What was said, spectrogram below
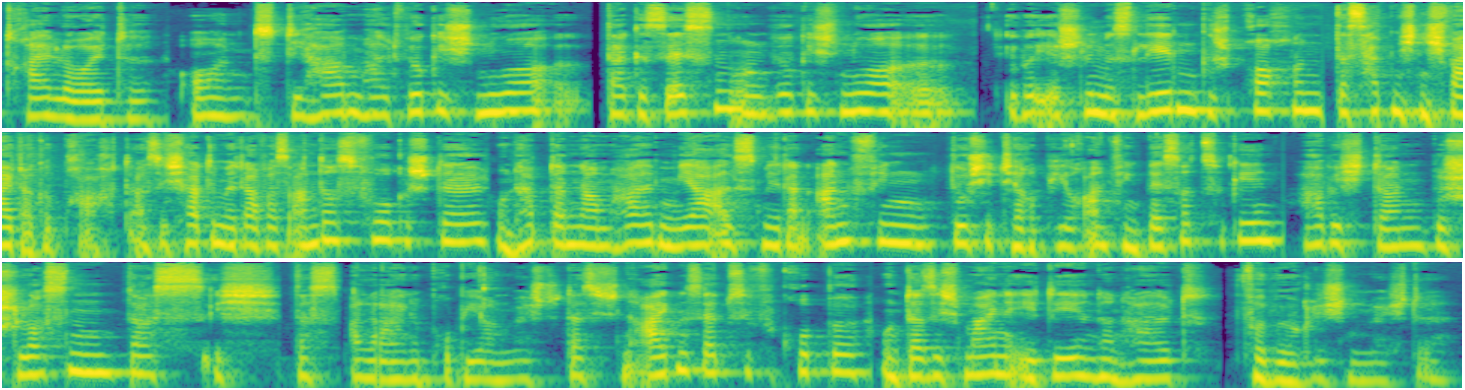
drei Leute. Und die haben halt wirklich nur da gesessen und wirklich nur äh, über ihr schlimmes Leben gesprochen. Das hat mich nicht weitergebracht. Also ich hatte mir da was anderes vorgestellt und habe dann nach einem halben Jahr, als mir dann anfing, durch die Therapie auch anfing, besser zu gehen, habe ich dann beschlossen, dass ich das alleine probieren möchte. Dass ich eine eigene Selbsthilfegruppe und dass ich meine Ideen dann halt verwirklichen möchte.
